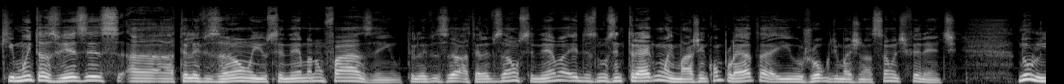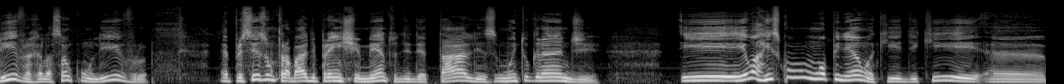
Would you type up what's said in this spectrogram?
que muitas vezes a, a, televisão e o cinema não fazem. O televisão, a televisão, o cinema, eles nos entregam a imagem completa e o jogo de imaginação é diferente. No livro, a relação com o livro, é preciso um trabalho de preenchimento de detalhes muito grande. E eu arrisco uma opinião aqui de que é,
